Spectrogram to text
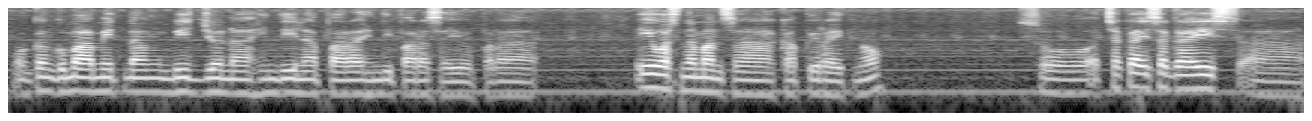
Huwag kang gumamit ng video na hindi na para hindi para sa iyo para iwas naman sa copyright, no? So, at saka isa guys, ah,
